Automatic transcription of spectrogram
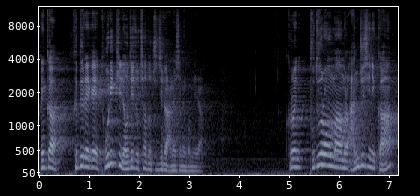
그러니까 그들에게 돌이킬 여지조차도 주지를 않으시는 겁니다. 그런 부드러운 마음을 안 주시니까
